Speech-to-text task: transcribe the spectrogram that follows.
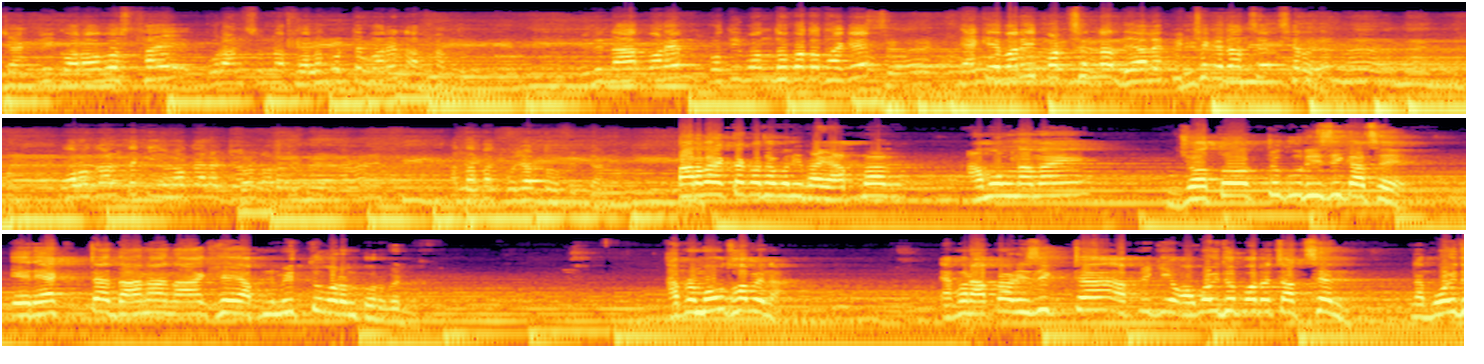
চাকরি করা অবস্থায় কোরআন, সুন্নাহ ফলো করতে পারেন, আলহামদুলিল্লাহ। যদি না পারেন প্রতিবন্ধকতা থাকে। একেবারেই পড়ছেন না, দেয়ালে পিঠ থেকে যাচ্ছে, ছেড়ে দেন। পরকালটাকে ইহকালের জন্য। আল্লাহ পাক বোঝার তৌফিক দান। বারবার একটা কথা বলি ভাই, আপনার আমল নামায় যতটুকু রিজিক আছে, এর একটা দানা না খেয়ে আপনি মৃত্যুবরণ করবেন না। আপনার মৌত হবে না। এখন আপনার রিজিকটা আপনি কি অবৈধ পথে চাচ্ছেন না বৈধ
